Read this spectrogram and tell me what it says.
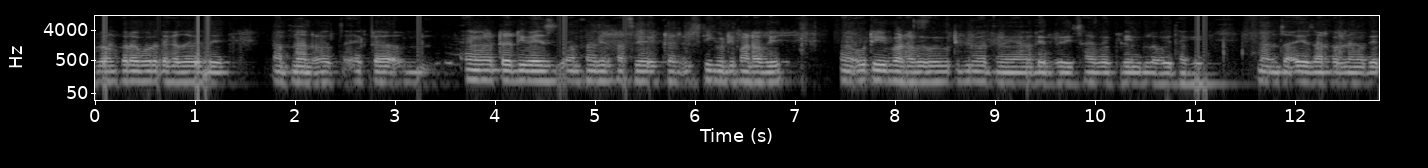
গ্রহণ করার পরে দেখা যাবে যে আপনার একটা এমন একটা ডিভাইস আপনাদের কাছে একটা সিকিউরিটি পাঠাবে ওটিপি পাঠাবে। ওই ওটিপির মাধ্যমে আমাদের এই সাইবার ক্লেমগুলো হয়ে থাকে। যার কারণে আমাদের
